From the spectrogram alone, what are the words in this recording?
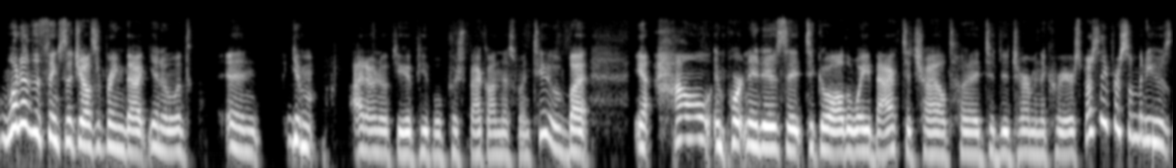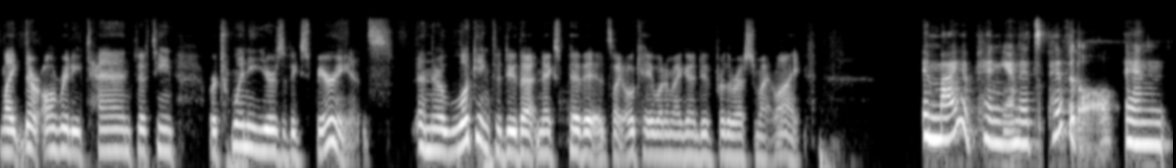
one of the things that you also bring back, you know, with and you, I don't know if you get people push back on this one too, but yeah, how important it is to, to go all the way back to childhood to determine the career, especially for somebody who's like they're already 10, 15, or 20 years of experience and they're looking to do that next pivot. It's like, okay, what am I going to do for the rest of my life? In my opinion, it's pivotal and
